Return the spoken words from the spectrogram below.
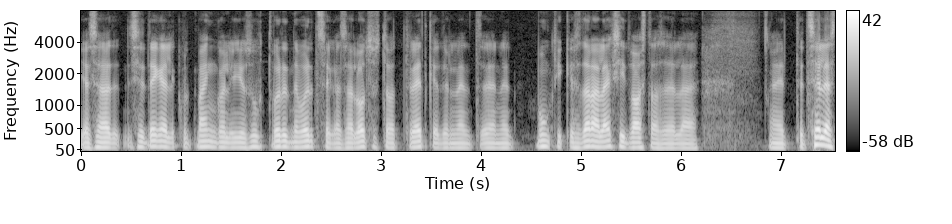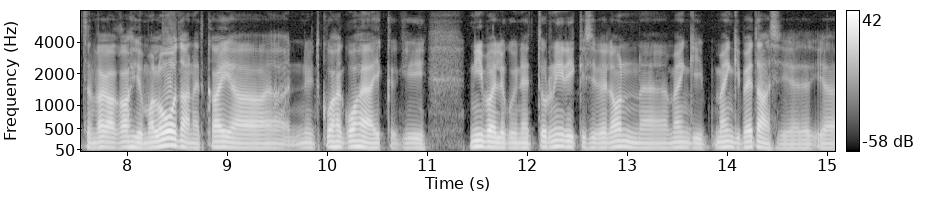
ja see, see tegelikult mäng oli ju suht võrdne võrdsega seal otsustavatel hetkedel need, need punktikesed ära läksid vastasele, et, et sellest on väga kahju, ma loodan, et Kaia nüüd kohe-kohe ikkagi nii palju, kui neid turniirikesi veel on, mängib, mängib edasi ja, ja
